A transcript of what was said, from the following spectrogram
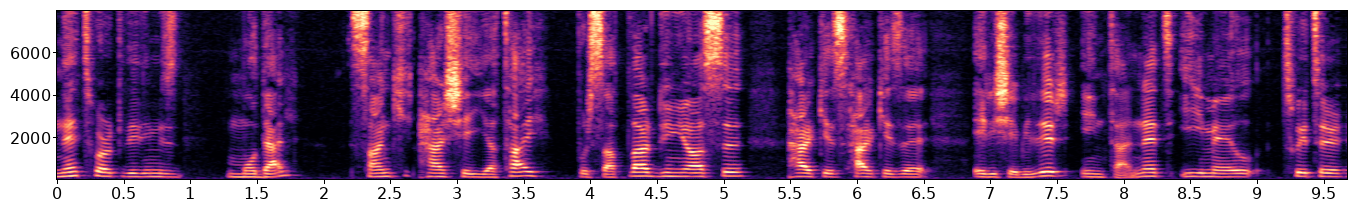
Network dediğimiz model sanki her şey yatay, fırsatlar dünyası, herkes herkese erişebilir. İnternet, e-mail, Twitter,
